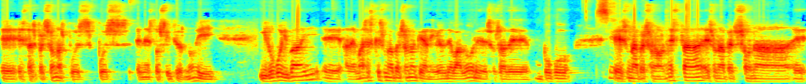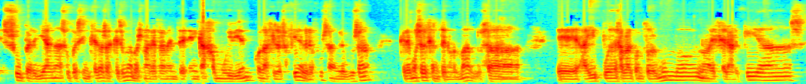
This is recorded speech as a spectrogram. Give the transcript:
eh, estas personas? Pues, pues en estos sitios, ¿no? Y, y luego Ibai, eh, además es que es una persona que a nivel de valores, o sea, de un poco, sí. es una persona honesta, es una persona eh, súper llana, súper sincera, o sea, es que es una persona que realmente encaja muy bien con la filosofía de Grefusa. En Grefusa queremos ser gente normal, o sea, eh, ahí puedes hablar con todo el mundo, no hay jerarquías,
